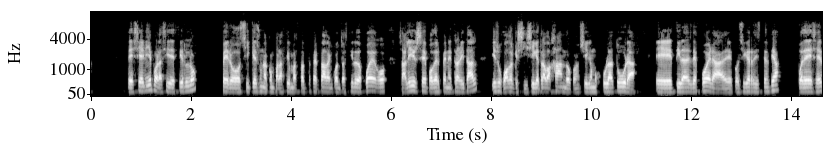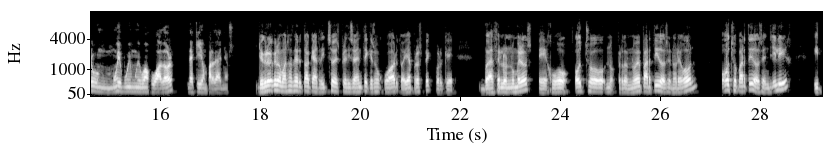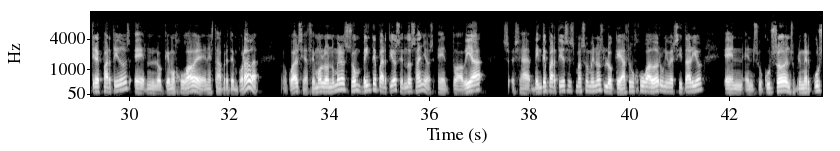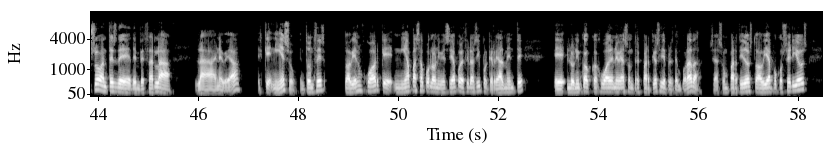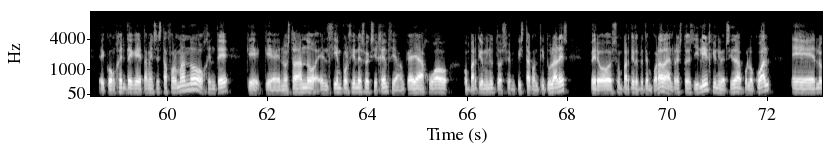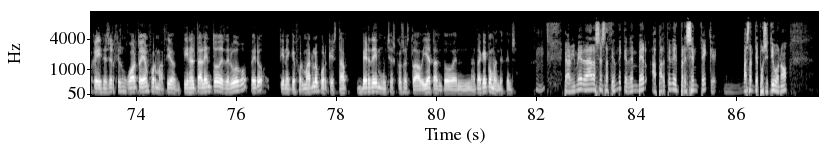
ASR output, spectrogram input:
de serie, por así decirlo, pero sí que es una comparación bastante acertada en cuanto a estilo de juego, salirse, poder penetrar y tal. Y es un jugador que si sigue trabajando, consigue musculatura, eh, tira desde fuera, eh, consigue resistencia, puede ser un muy, muy, muy buen jugador de aquí a un par de años. Yo creo que lo más acertado que has dicho es precisamente que es un jugador todavía prospect porque voy a hacer los números, eh, jugó ocho, no, perdón, nueve partidos en Oregón, ocho partidos en G-League y tres partidos en lo que hemos jugado en esta pretemporada. Con lo cual, si hacemos los números, son 20 partidos en dos años. Eh, todavía, o sea, 20 partidos es más o menos lo que hace un jugador universitario en, en su curso, en su primer curso, antes de, de empezar la, la NBA. Es que ni eso. Entonces, todavía es un jugador que ni ha pasado por la universidad, por decirlo así, porque realmente eh, lo único que ha jugado de NBA son tres partidos y de pretemporada. O sea, son partidos todavía poco serios, eh, con gente que también se está formando o gente que, no está dando el 100% de su exigencia, aunque haya jugado compartido minutos en pista con titulares, pero son partidos de pretemporada. El resto es G-League y universidad, por lo cual eh, es lo que dice Sergio, es un jugador todavía en formación. Tiene el talento, desde luego, pero tiene que formarlo porque está verde en muchas cosas todavía, tanto en ataque como en defensa. Pero a mí me da la sensación de que Denver, aparte del presente, que bastante positivo, ¿no?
